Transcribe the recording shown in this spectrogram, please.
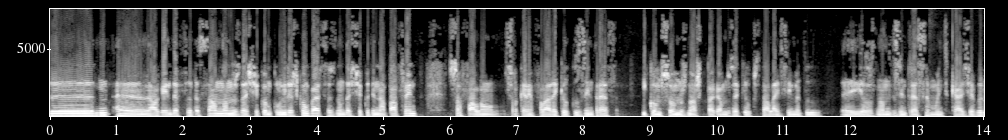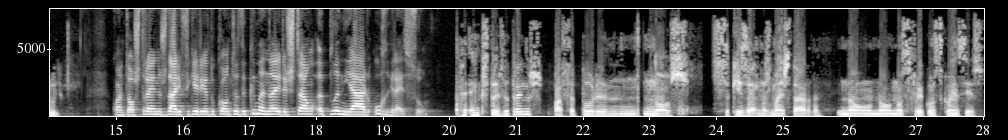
Uh, uh, alguém da Federação não nos deixa concluir as conversas, não deixa continuar para a frente, só falam, só querem falar aquilo que lhes interessa. E como somos nós que pagamos aquilo que está lá em cima de tudo, uh, eles não lhes interessa muito que haja barulho. Quanto aos treinos, Dário Figueiredo conta de que maneira estão a planear o regresso. Em questões de treinos, passa por hum, nós, se quisermos mais tarde, não, não, não sofrer consequências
